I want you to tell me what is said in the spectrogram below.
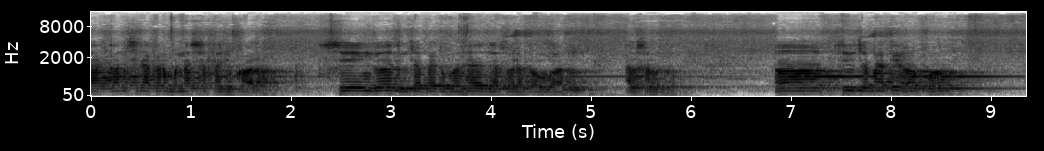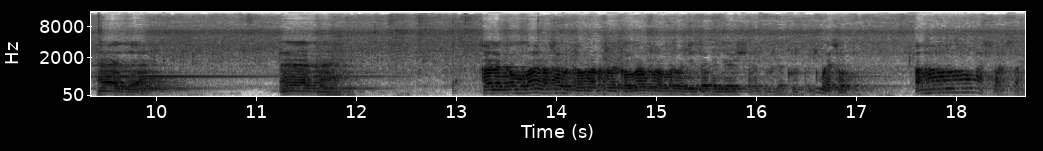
takkan sinakan menas hatta yuqala sehingga diucapkan kepada hadza khalaqallahu al khalq uh, diucapake apa hadza uh, uh. khalaqallahu al khalq wa khalaqallahu wa man wajidana jayshan itu masuk oh was-was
